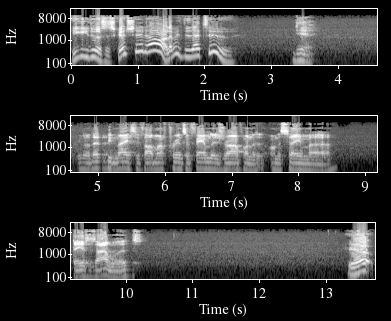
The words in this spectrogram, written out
you can do a subscription? Oh, let me do that too. Yeah. You know, that'd be nice if all my friends and families are off on the on the same uh, days as I was. Yep.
